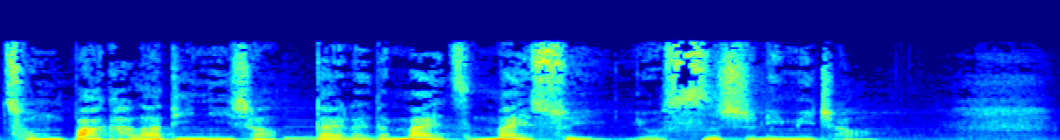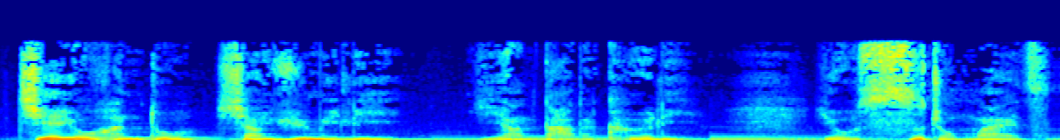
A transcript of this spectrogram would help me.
从巴卡拉蒂尼上带来的麦子麦穗有四十厘米长，皆有很多像玉米粒一样大的颗粒。有四种麦子。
